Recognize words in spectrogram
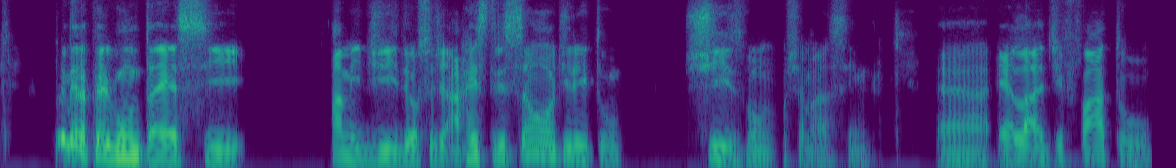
A primeira pergunta é se a medida, ou seja, a restrição ao direito X, vamos chamar assim, é, ela de fato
